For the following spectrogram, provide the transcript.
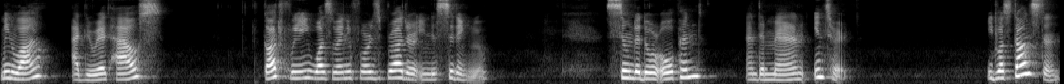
Meanwhile, at the Red House, Godfrey was waiting for his brother in the sitting room. Soon the door opened and the man entered. It was Dunstan.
